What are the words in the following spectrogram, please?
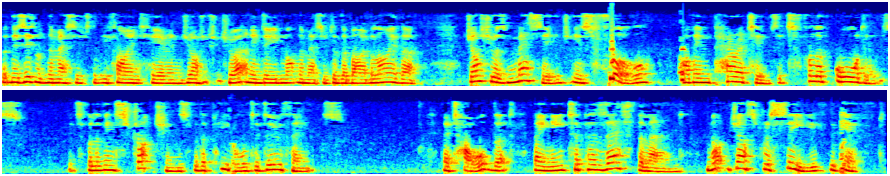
But this isn't the message that we find here in Joshua and indeed not the message of the Bible either. Joshua's message is full of imperatives. It's full of orders. It's full of instructions for the people to do things. They're told that they need to possess the land, not just receive the gift.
